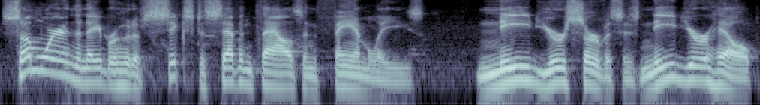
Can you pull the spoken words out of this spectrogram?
Somewhere in the neighborhood of six to seven thousand families need your services, need your help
